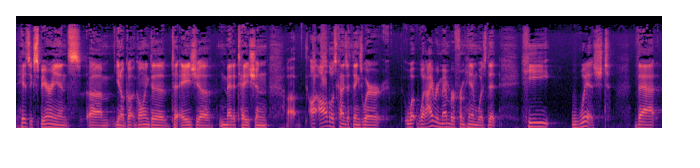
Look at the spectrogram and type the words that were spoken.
his experience, um, you know, go, going to, to Asia, meditation, uh, all those kinds of things. Where what what I remember from him was that he wished that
